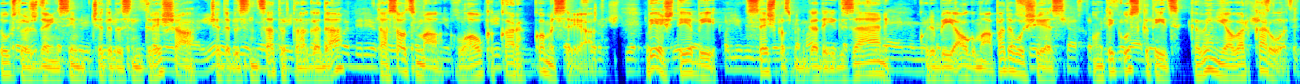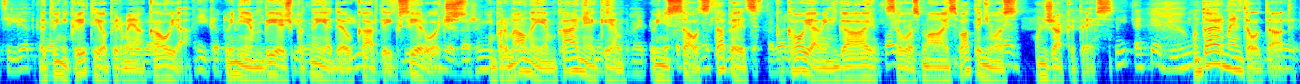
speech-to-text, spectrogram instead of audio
1943. un 44. gadā tā saucamā lauka kara komisariāta. Bieži tie bija 16-gadīgi zēni, kuri bija augumā padavušies, un tika uzskatīts, ka viņi jau var karot, bet viņi krita jau pirmajā kaujā. Viņiem bieži pat neiedēva kārtīgus ieročus, un par melnajiem kainiekiem viņus sauc tāpēc, ka kaujā viņi gāja savos mājas vatiņos un žaketēs. Un tā ir mentalitāte.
